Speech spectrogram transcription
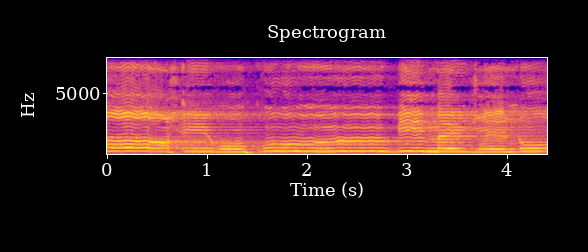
صاحبكم بمجنون.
